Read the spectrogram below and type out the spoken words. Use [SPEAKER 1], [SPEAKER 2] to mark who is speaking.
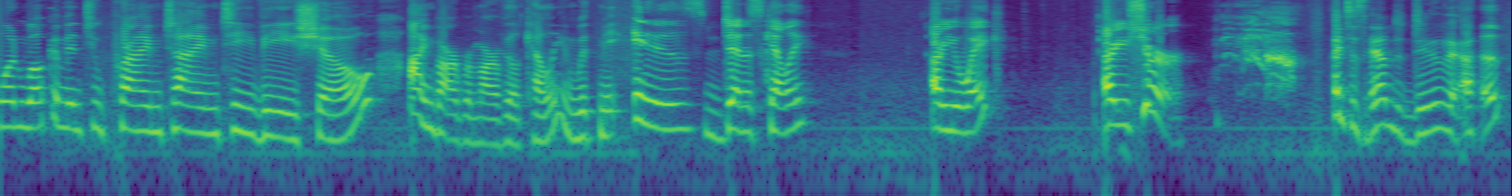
[SPEAKER 1] Everyone. Welcome into Primetime TV Show. I'm Barbara Marville Kelly, and with me is Dennis Kelly. Are you awake? Are you sure? I just had to do that.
